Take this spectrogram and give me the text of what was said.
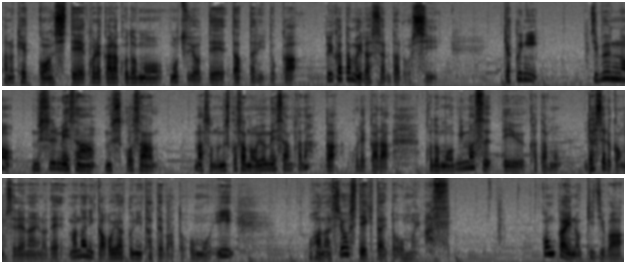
あの結婚してこれから子供を持つ予定だったりとかという方もいらっしゃるだろうし逆に自分の娘さん息子さんまあその息子さんのお嫁さんかな？がこれから子供を産みますっていう方もいらっしゃるかもしれないので、まあ、何かお役に立てばと思いお話をしていきたいと思います。今回の記事は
